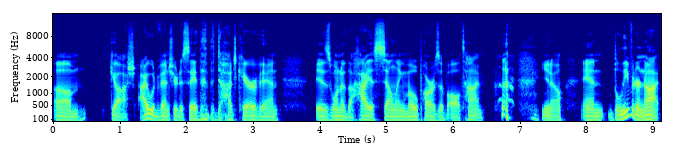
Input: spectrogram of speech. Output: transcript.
um, gosh, I would venture to say that the Dodge Caravan is one of the highest selling Mopars of all time. you know, and believe it or not,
